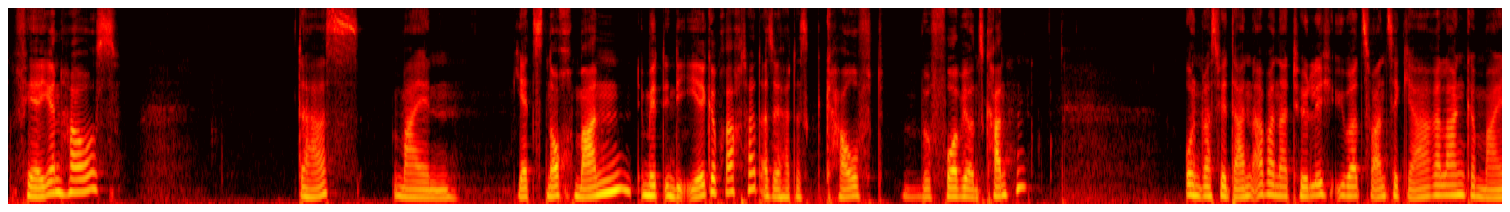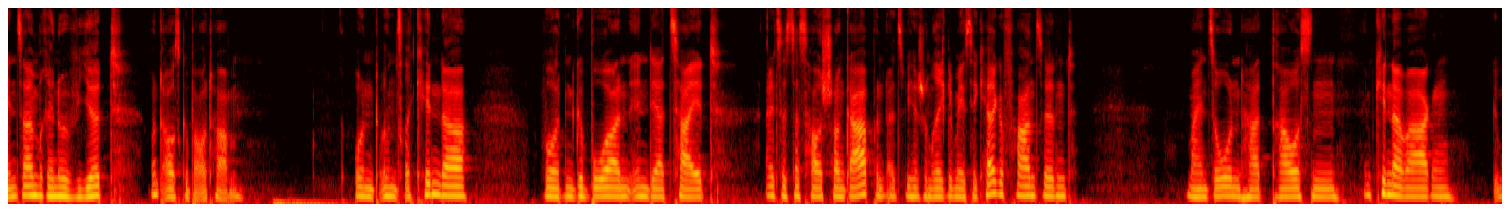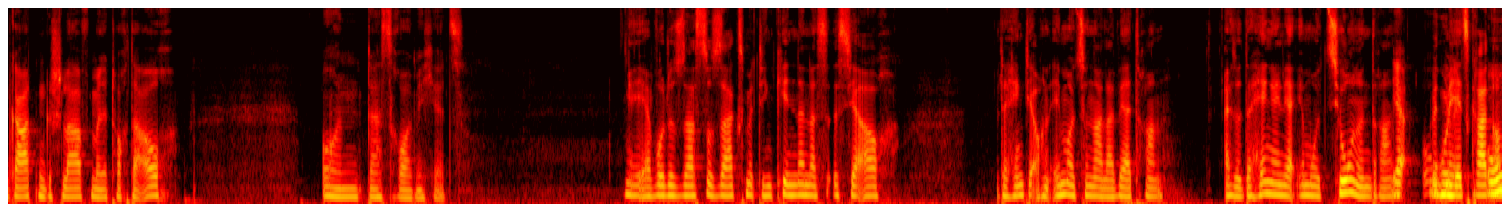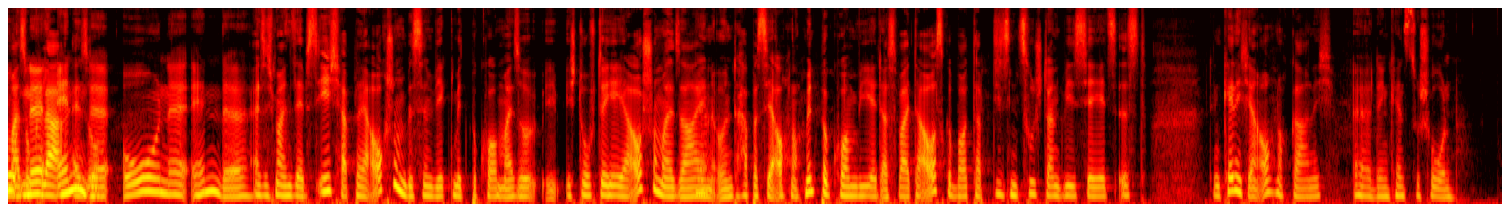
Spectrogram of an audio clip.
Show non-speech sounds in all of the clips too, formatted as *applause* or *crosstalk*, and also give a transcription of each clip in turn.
Ferienhaus, das mein jetzt noch Mann mit in die Ehe gebracht hat. Also er hat es gekauft, bevor wir uns kannten. Und was wir dann aber natürlich über 20 Jahre lang gemeinsam renoviert und ausgebaut haben. Und unsere Kinder wurden geboren in der Zeit, als es das Haus schon gab und als wir hier schon regelmäßig hergefahren sind. Mein Sohn hat draußen im Kinderwagen, im Garten geschlafen, meine Tochter auch. Und das räume ich jetzt. Ja, wo du sagst, du sagst mit den Kindern, das ist ja auch, da hängt ja auch ein emotionaler Wert dran. Also da hängen ja Emotionen dran. Ja, Wird mir jetzt gerade nochmal so klar. Ende, also, ohne Ende. Also ich meine, selbst ich habe da ja auch schon ein bisschen Weg mitbekommen. Also ich durfte hier ja auch schon mal sein ja. und habe es ja auch noch mitbekommen, wie ihr das weiter ausgebaut habt. Diesen Zustand, wie es ja jetzt ist, den kenne ich ja auch noch gar nicht. Äh, den kennst du schon.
